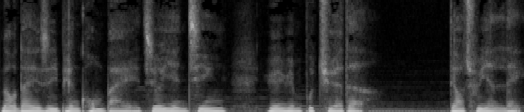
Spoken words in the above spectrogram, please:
脑袋也是一片空白，只有眼睛源源不绝的掉出眼泪。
